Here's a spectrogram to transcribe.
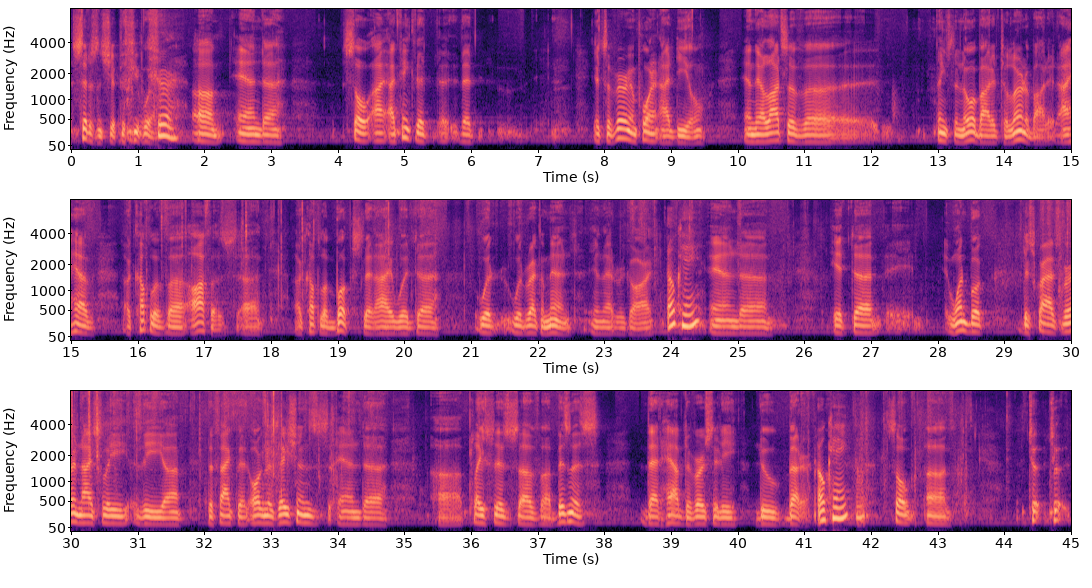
citizenship, if you will. Sure. Um, and uh, so I, I, think that uh, that it's a very important ideal, and there are lots of uh, things to know about it, to learn about it. I have a couple of authors a couple of books that I would uh, would would recommend in that regard. Okay. And uh, it uh, one book describes very nicely the uh, the fact that organizations and uh, uh, places of business that have diversity do better. Okay. So to, to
